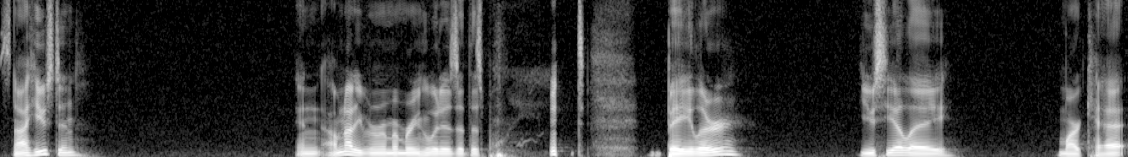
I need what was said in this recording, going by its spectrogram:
it's not Houston. And I'm not even remembering who it is at this point. Baylor, UCLA, Marquette.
